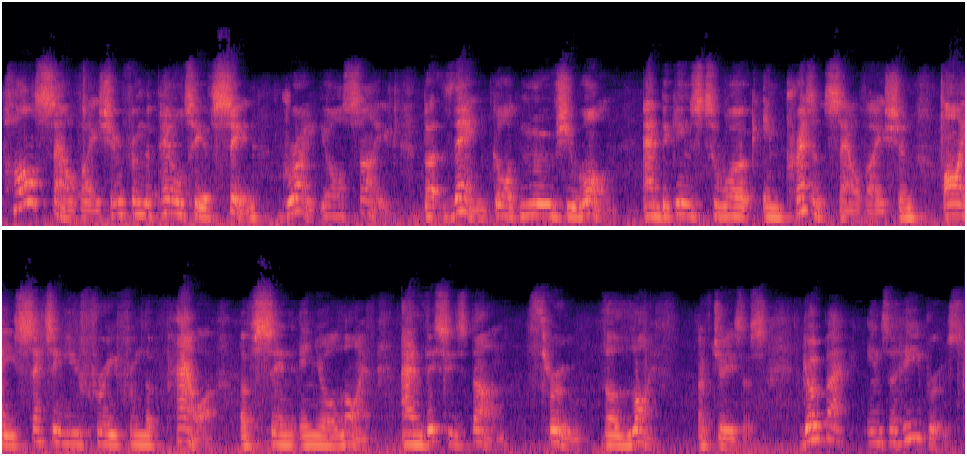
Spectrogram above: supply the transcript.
past salvation from the penalty of sin, great, you're saved. But then God moves you on and begins to work in present salvation, i.e., setting you free from the power of sin in your life. And this is done through the life of Jesus. Go back into Hebrews.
